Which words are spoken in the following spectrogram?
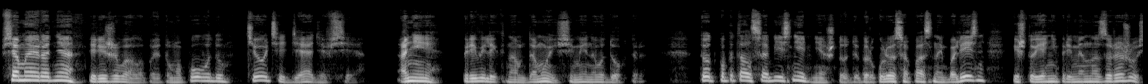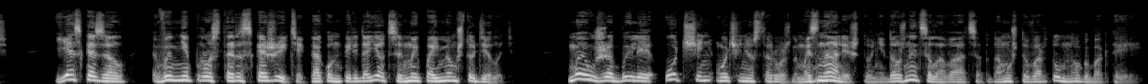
Вся моя родня переживала по этому поводу, тети, дяди, все. Они привели к нам домой семейного доктора. Тот попытался объяснить мне, что туберкулез — опасная болезнь и что я непременно заражусь. Я сказал, вы мне просто расскажите, как он передается, мы поймем, что делать. Мы уже были очень-очень осторожны. Мы знали, что не должны целоваться, потому что во рту много бактерий.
